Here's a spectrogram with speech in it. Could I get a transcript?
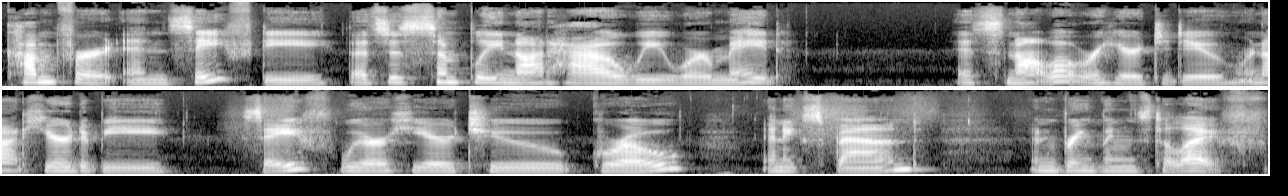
comfort and safety, that's just simply not how we were made. It's not what we're here to do. We're not here to be safe. We are here to grow and expand and bring things to life.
